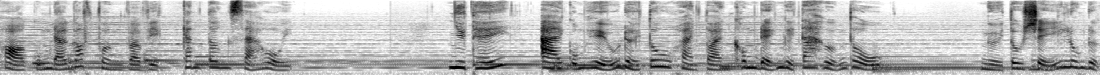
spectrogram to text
họ cũng đã góp phần vào việc canh tân xã hội. Như thế ai cũng hiểu đời tu hoàn toàn không để người ta hưởng thụ. Người tu sĩ luôn được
